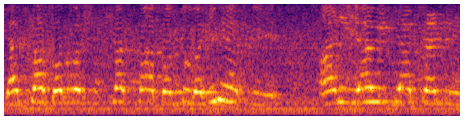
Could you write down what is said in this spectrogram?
त्यांचा सर्व शिक्षक का बंधू भगिनी असतील आणि या विद्यार्थ्यांनी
